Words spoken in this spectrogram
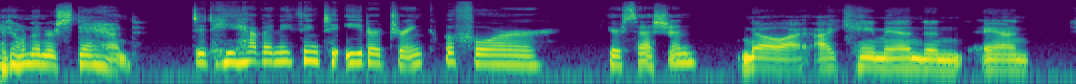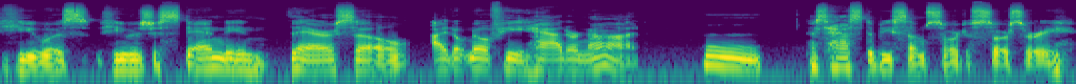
I don't understand. Did he have anything to eat or drink before your session? No, I, I came in and and he was he was just standing there. So I don't know if he had or not. Hmm. This has to be some sort of sorcery.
